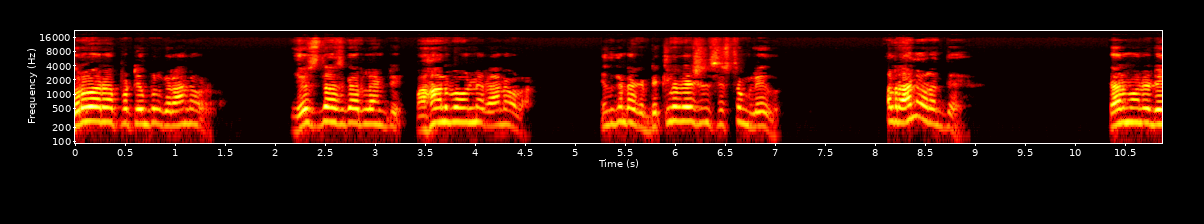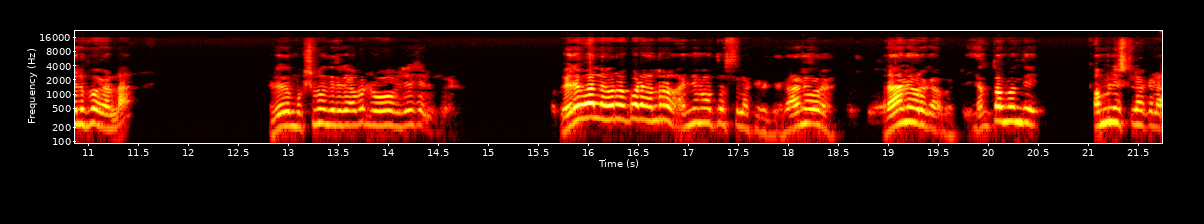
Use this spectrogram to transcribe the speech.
గురువారప్ప టెంపుల్కి రానివ్వరు. యేసుదాస్ గారు లాంటి మహానుభావుని రానివ్వాలి ఎందుకంటే అక్కడ డిక్లరేషన్ సిస్టమ్ లేదు. వాళ్ళు రానివారు అంతే. జగన్మోహన్ రెడ్డి వెళ్ళిపోగల ఏదో ముఖ్యమంత్రి కాబట్టి రోపు చేసి వెళ్ళిపోయాడు. వేరే వాళ్ళు ఎవరో కూడా వెళ్ళరు. అన్ని మతస్థులు అక్కడికి రానివ్వరు రానివ్వరు కాబట్టి. ఎంతోమంది కమ్యూనిస్టులు అక్కడ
